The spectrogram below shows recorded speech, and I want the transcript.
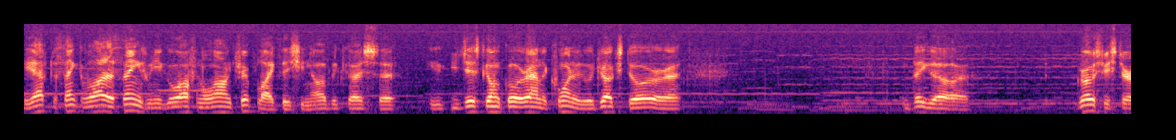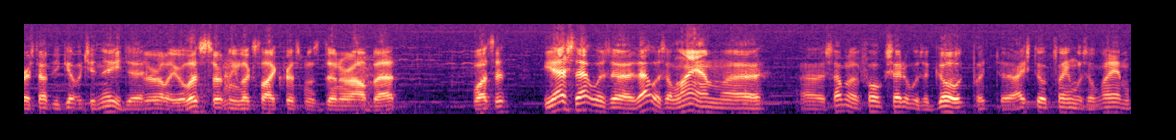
You have to think of a lot of things when you go off on a long trip like this, you know, because uh, you, you just don't go around the corner to a drugstore or a big uh, grocery store or stuff to get what you need. Uh, Surely. Well, this certainly looks like Christmas dinner, I'll bet. Was it? yes, that was a that was a lamb. Uh, uh, some of the folks said it was a goat, but uh, I still claim it was a lamb.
